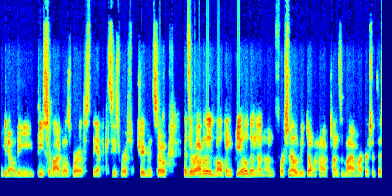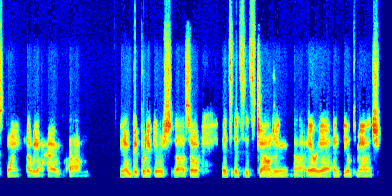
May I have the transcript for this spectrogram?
you know the the survival is worse, the efficacy is worse of treatment. So it's a rapidly developing field, and unfortunately, we don't have tons of biomarkers at this point. Uh, we don't have um, you know good predictors. Uh, so it's it's it's a challenging uh, area and field to manage.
